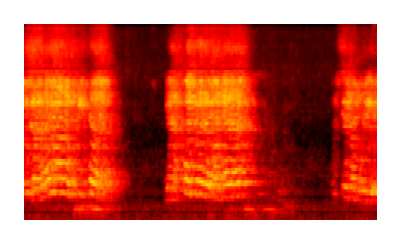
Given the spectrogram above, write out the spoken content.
Lo trasladaron al hospital. Y a las 4 de la mañana, Luciano murió.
